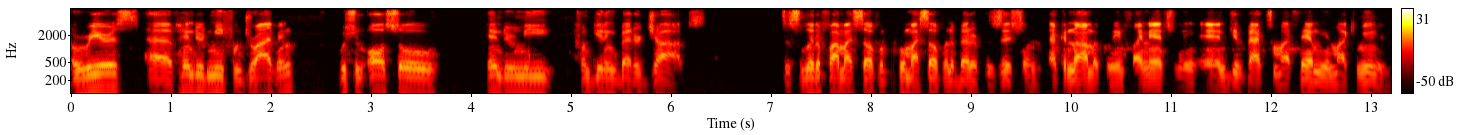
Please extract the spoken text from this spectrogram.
arrears have hindered me from driving, which will also hinder me from getting better jobs to solidify myself and put myself in a better position economically and financially and give back to my family and my community.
